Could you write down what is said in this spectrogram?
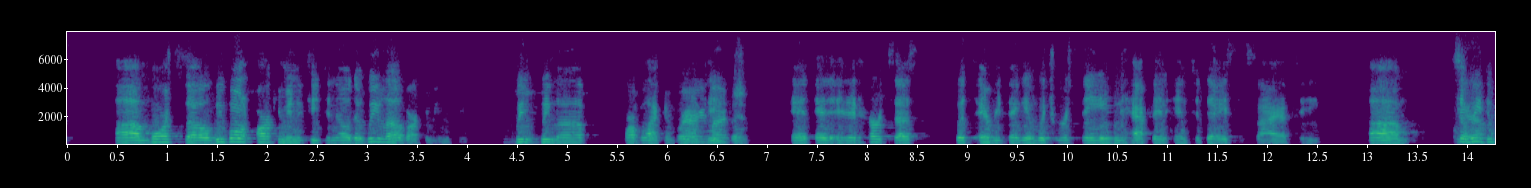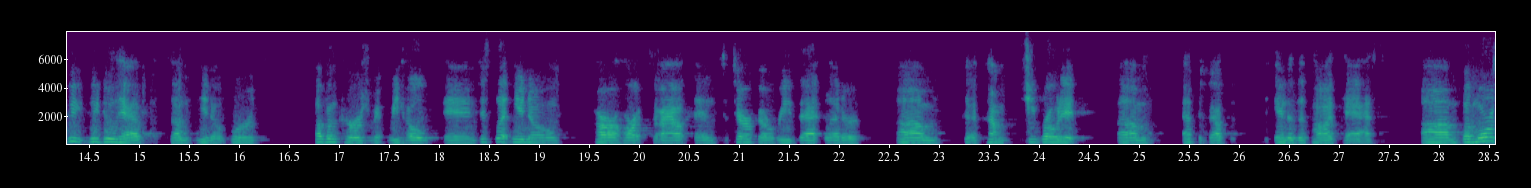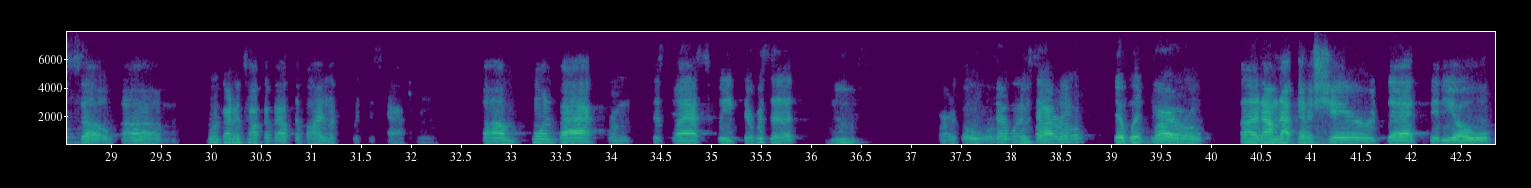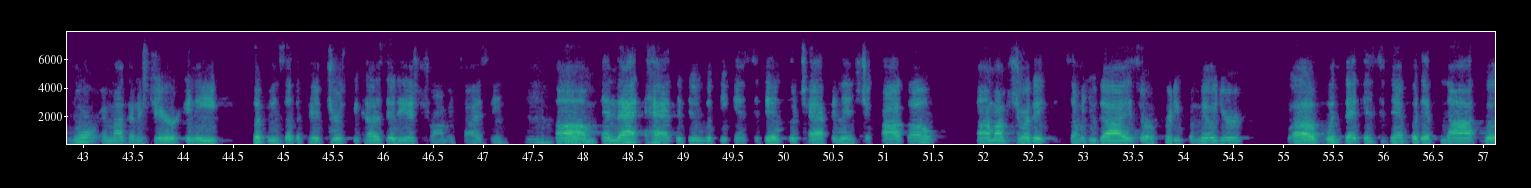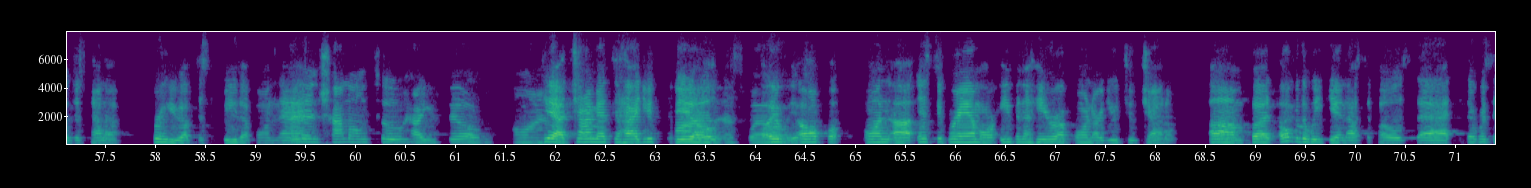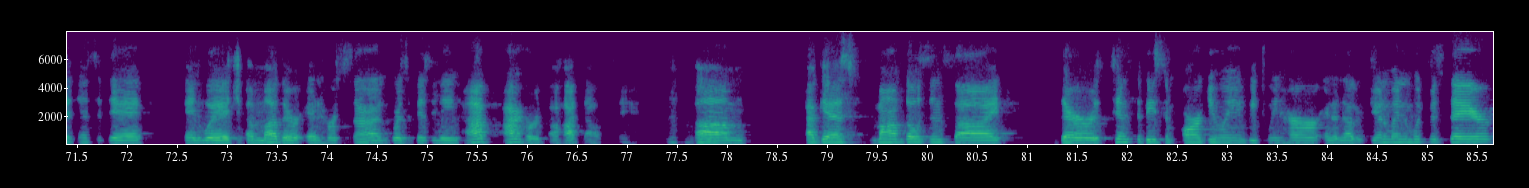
Um, more so, we want our community to know that we love our community. We Mhm. we love our black and brown Very much. people, and, and and it hurts us with everything in which we're seeing happen in today's society. Um, so we Yeah. do we, we do have some you know words of encouragement we hope and just letting you know how our hearts are out and Saterica read that letter um come she wrote it um at the, about the end of the podcast um but more so um we're going to talk about the violence which is happening um going back from this last week there was a news article or That went news viral. that went Yeah. viral. Uh, and I'm not going to share that video, nor am I going to share any clippings of the pictures because it is traumatizing. Mhm. Um, and that had to do with the incident which happened in Chicago. Um, I'm sure that some of you guys are pretty familiar uh, with that incident, but if not, we'll just kind of bring you up to speed up on that. and then chime on to how you feel on yeah, chime into how you feel as well. on, on uh, Instagram or even here up on our YouTube channel. Um, but over the weekend, I suppose that there was an incident in which a mother and her son was visiting. I, I heard a hot dog stand. Mhm. Um, I guess mom goes inside. There tends to be some arguing between her and another gentleman, which was there.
